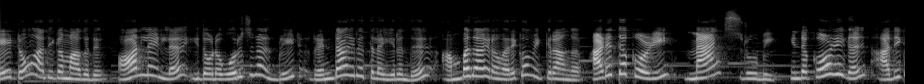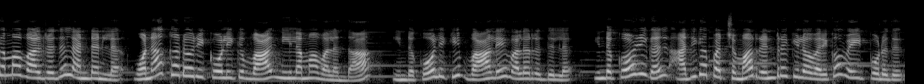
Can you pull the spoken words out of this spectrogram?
ரேட்டும் அதிகமாகுது. ஆன்லைன்ல இதோட ஒரிஜினல் பிரீட் ரெண்டாயிரத்துல இருந்து ஐம்பதாயிரம் வரைக்கும் விக்கிறாங்க. அடுத்த கோழி மேங்ஸ் ரூபி இந்த கோழிகள் அதிகமா வாழ்றது லண்டன்ல ஒனாகடோரி கோழிக்கு வால் நீளமா வளர்ந்தா இந்த கோழிக்கு வாலே வளருது இல்ல இந்த கோழிகள் அதிகபட்சமா ரெண்டரை கிலோ வரைக்கும் வெயிட் போடுது.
